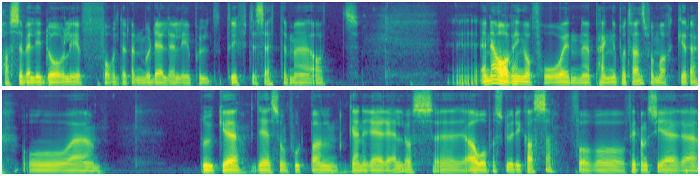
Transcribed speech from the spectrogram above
passe veldig dårlig i forhold til den modellen Liverpool driftes etter, med at eh, en er avhengig av å få inn penger på transfermarkedet. Og eh, bruke det som fotballen genererer ellers eh, av overskudd i kassa, for å finansiere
